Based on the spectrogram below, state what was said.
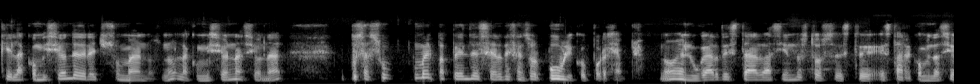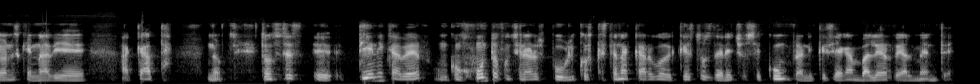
que la Comisión de Derechos Humanos, ¿no? la Comisión Nacional, pues asume el papel de ser defensor público, por ejemplo, ¿no? En lugar de estar haciendo estos, este, estas recomendaciones que nadie acata. ¿No? Entonces, eh, tiene que haber un conjunto de funcionarios públicos que estén a cargo de que estos derechos se cumplan y que se hagan valer realmente.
